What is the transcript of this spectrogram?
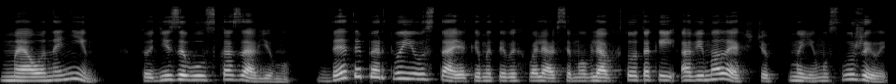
Меоненім. Тоді Зевул сказав йому Де тепер твої уста, якими ти вихвалявся, мовляв, хто такий Авімелех, щоб ми йому служили?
